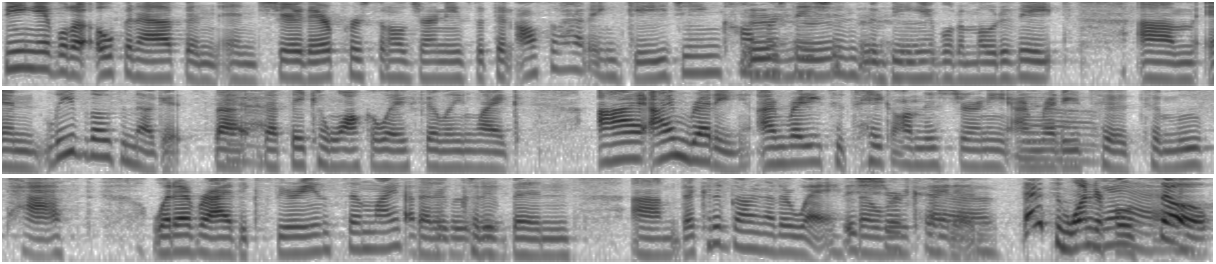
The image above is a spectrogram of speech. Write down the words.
being able to open up and, and share their personal journeys, but then also have engaging conversations mm-hmm, and being mm-hmm. able to motivate um, and leave those nuggets that Yes. that they can walk away feeling like. I, I'm ready. I'm ready to take on this journey. I'm Yeah. ready to, to move past whatever I've experienced in life Absolutely. that it could have been, um, that could have gone another way. They so sure we're excited. That's wonderful. Yeah. So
